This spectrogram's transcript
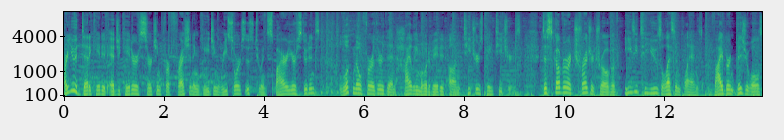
Are you a dedicated educator searching for fresh and engaging resources to inspire your students? Look no further than Highly Motivated on Teachers Pay Teachers. Discover a treasure trove of easy to use lesson plans, vibrant visuals,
